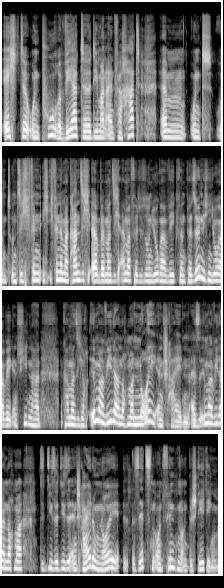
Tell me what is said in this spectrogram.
echte und pure Werte, die man einfach hat. Ähm, und, und, und sich finde, ich, ich finde, man kann sich, äh, wenn man sich einmal für so einen Yoga-Weg, für einen persönlichen Yoga Weg entschieden hat, kann man sich auch immer wieder nochmal neu entscheiden. Also immer wieder nochmal diese, diese Entscheidung neu setzen und finden und bestätigen.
